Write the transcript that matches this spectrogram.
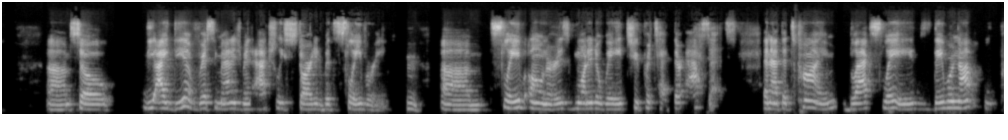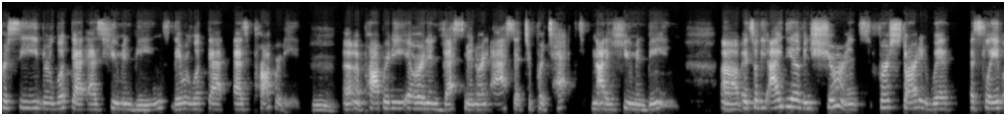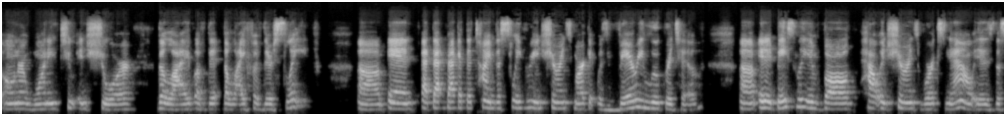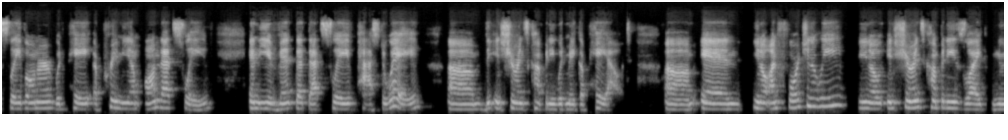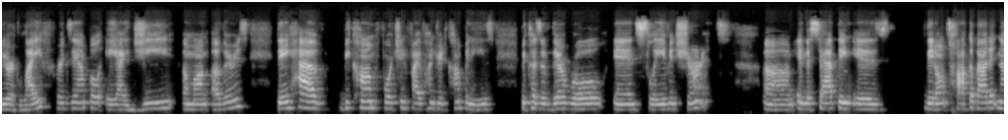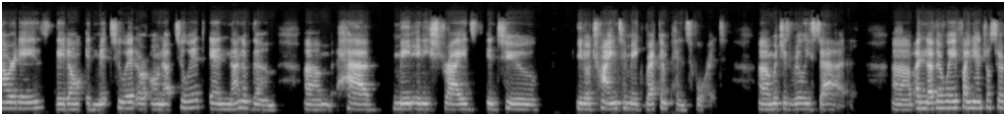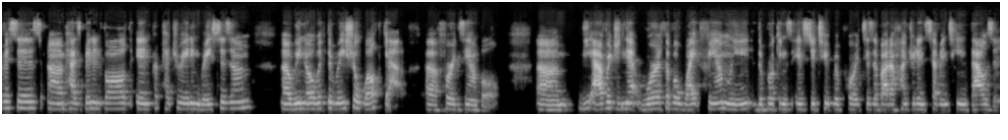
Um, so, the idea of risk management actually started with slavery. Hmm. Um, slave owners wanted a way to protect their assets. And at the time, Black slaves, they were not perceived or looked at as human beings. They were looked at as property, mm. a, a property or an investment or an asset to protect, not a human being. Um, and so the idea of insurance first started with a slave owner wanting to insure the life of the, the life of their slave. Um, and at that back at the time, the slavery insurance market was very lucrative. Um, and it basically involved how insurance works now is the slave owner would pay a premium on that slave. In the event that that slave passed away um, the insurance company would make a payout. Um, and you know unfortunately you know insurance companies like new york life for example aig among others they have become fortune 500 companies because of their role in slave insurance um, and the sad thing is, they don't talk about it nowadays. They don't admit to it or own up to it. And none of them um, have made any strides into, you know, trying to make recompense for it, um, which is really sad. Um, another way financial services um, has been involved in perpetuating racism. Uh, we know with the racial wealth gap, uh, for example, um, the average net worth of a white family, the Brookings Institute reports, is about 117,000.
